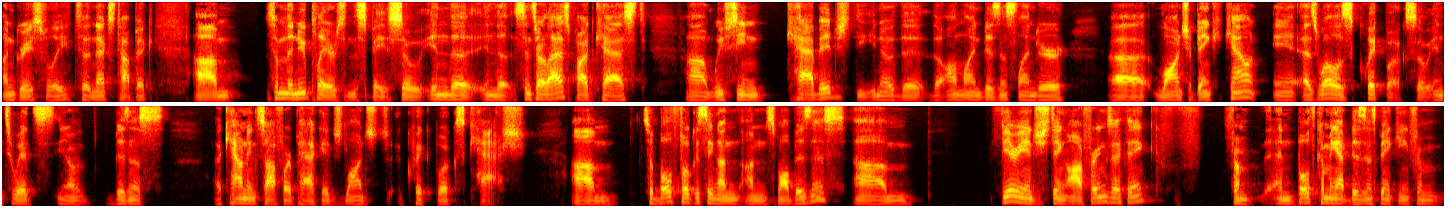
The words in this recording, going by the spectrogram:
ungracefully to the next topic, um, some of the new players in the space. So in the in the since our last podcast, uh, we've seen Kabbage, the you know the the online business lender, uh, launch a bank account, and, as well as QuickBooks. So Intuit's you know business accounting software package launched QuickBooks Cash. Um, so both focusing on on small business. Um, very interesting offerings, I think, from and both coming at business banking from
